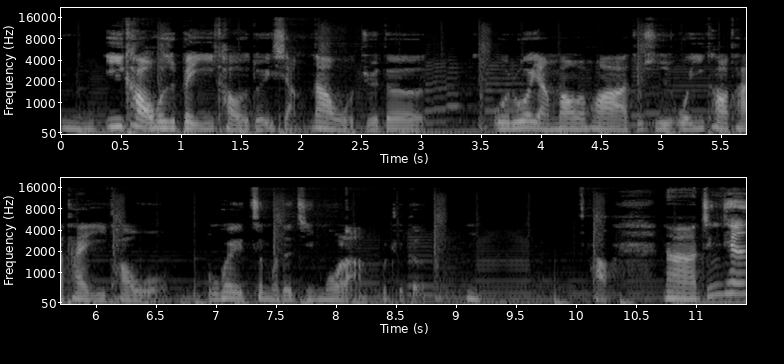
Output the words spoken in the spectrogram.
嗯依靠或是被依靠的对象。那我觉得我如果养猫的话，就是我依靠它，它也依靠我，不会这么的寂寞啦。我觉得，嗯。好，那今天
